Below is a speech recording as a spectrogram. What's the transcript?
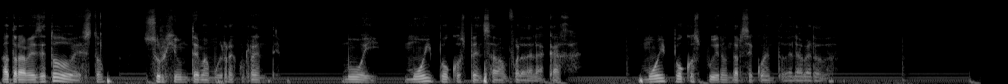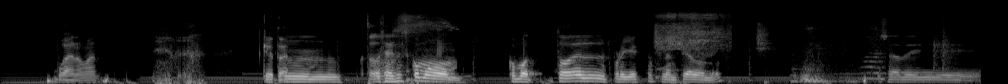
A través de todo esto, surgió un tema muy recurrente. Muy, muy pocos pensaban fuera de la caja. Muy pocos pudieron darse cuenta de la verdad. Bueno, man. ¿Qué tal? Mm, o sea, eso es como, como todo el proyecto planteado, ¿no? O sea, de,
